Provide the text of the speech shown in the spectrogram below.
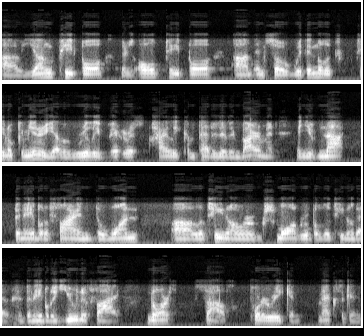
uh, young people, there's old people. Um, and so within the Latino community, you have a really vigorous, highly competitive environment, and you've not been able to find the one uh, Latino or small group of Latino that has been able to unify North, South, Puerto Rican, Mexican,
